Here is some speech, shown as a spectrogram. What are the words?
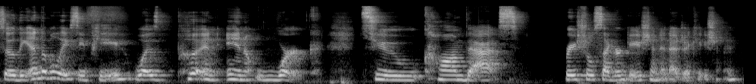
So the NAACP was putting in work to combat racial segregation in education.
